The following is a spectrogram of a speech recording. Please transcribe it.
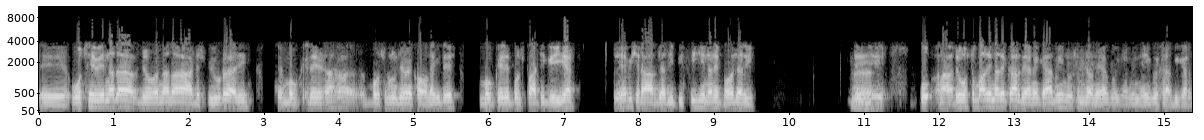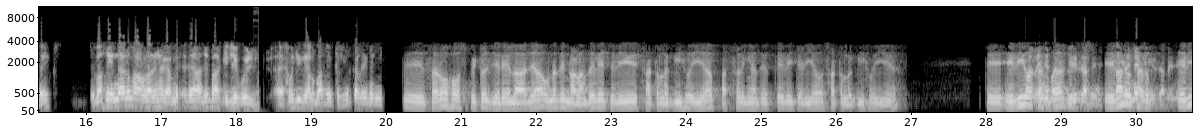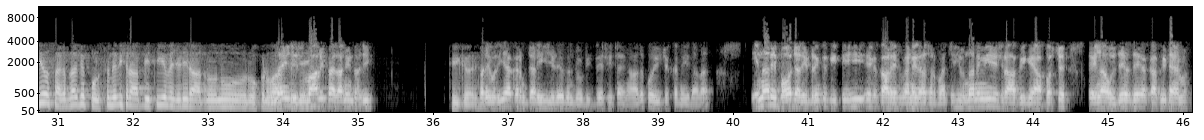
ਤੇ ਉੱਥੇ ਵੀ ਇਹਨਾਂ ਦਾ ਜੋ ਇਹਨਾਂ ਦਾ ਡਿਸਪਿਊਟ ਹੋਇਆ ਜੀ ਤੇ ਮੌਕੇ ਤੇ ਜਿਹੜਾ ਪੁਲਿਸ ਨੂੰ ਜਿਵੇਂ ਕਾਲ ਆਈ ਤੇ ਮੌਕੇ ਤੇ ਪੁਲਿਸ ਪਾਰਟੀ ਗਈ ਆ। ਇਹ ਵੀ ਸ਼ਰਾਬ ਜਿਆਦੀ ਪੀਤੀ ਸੀ ਇਹਨਾਂ ਨੇ ਬਹੁਤ ਜਿਆਦੀ। ਤੇ ਉਹ ਹਾਂ ਤੇ ਉਸ ਤੋਂ ਬਾਅਦ ਇਹਨਾਂ ਦੇ ਘਰਦਿਆਂ ਨੇ ਕਿਹਾ ਵੀ ਇਹਨੂੰ ਸਮਝਾਉਂਦੇ ਆ ਕੋਈ ਗੱਲ ਨਹੀਂ ਕੋਈ ਖਰਾਬੀ ਕਰਦੇ। ਤੇ ਬਸ ਇੰਨਾ ਕੁ ਮਾਮਲਾ ਤੇ ਹੈਗਾ ਮੇਰੇ ਧਿਆਨ 'ਚ ਬਾਕੀ ਜੇ ਕੋਈ ਇਹੋ ਜੀ ਗੱਲਬਾਤ ਕਲੀਅਰ ਕਰ ਲੈਣੇ ਜੀ। ਤੇ ਸਰ ਉਹ ਹਸਪੀਟਲ ਜੇਰੇ ਇਲਾਜ ਆ ਉਹਨਾਂ ਦੇ ਨਲਾਂ ਦੇ ਵਿੱਚ ਵੀ ਸੱਟ ਲੱਗੀ ਹੋਈ ਆ ਪਸਲੀਆਂ ਦੇ ਉੱਤੇ ਵੀ ਜਿਹੜੀ ਆ ਉਹ ਸੱਟ ਲੱਗੀ ਹੋਈ ਹੈ ਤੇ ਇਹ ਵੀ ਹੋ ਸਕਦਾ ਕਿ ਇਹ ਵੀ ਹੋ ਸਕਦਾ। ਇਹ ਵੀ ਹੋ ਸਕਦਾ ਕਿ ਪੁਲਿਸ ਨੇ ਵੀ ਸ਼ਰਾਬ ਪੀਤੀ ਹੋਵੇ ਜਿਹੜੀ ਰਾਤ ਨੂੰ ਉਹਨੂੰ ਰੋਕਣ ਵਾਸਤੇ ਨਹੀਂ। ਸਵਾਲ ਹੀ ਪੈਦਾ ਨਹੀਂ ਹੁੰਦਾ ਜੀ। ਠੀਕ ਹੈ ਬੜੇ ਵਧੀਆ ਕਰਮਚਾਰੀ ਸੀ ਜਿਹੜੇ ਉਦੋਂ ਡਿਊਟੀ ਤੇ ਸੀ ਤਾਇਨਾਤ ਕੋਈ ਚੱਕਰ ਨਹੀਂ ਇਹਦਾ ਨਾ। ਇਹਨਾਂ ਨੇ ਬਹੁਤ ਜ਼ਿਆਦਾ ਡਰਿੰਕ ਕੀਤੀ ਸੀ ਇੱਕ ਕਾਲੇ ਅਫਗਾਨੇ ਦਾ ਸਰਪੰਚ ਸੀ ਉਹਨਾਂ ਨੇ ਵੀ ਇਹ ਸ਼ਰਾਬ ਪੀ ਕੇ ਆਪਸ 'ਚ ਪਹਿਲਾਂ ਉਲਝੇ ਉਲਝੇ ਕਾਫੀ ਟਾਈਮ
